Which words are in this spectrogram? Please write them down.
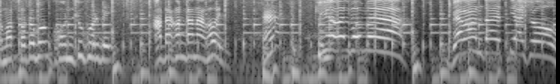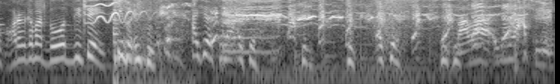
তোমার ছোট বউ ঘন্টু করবে। আধা ঘণ্টা না হইল? হ্যাঁ? কি হল বৌমা বেড়ান্তা এত্তি আইসো। ঘরের কেবার দৌড় দিছে। আইসো শোনা আইসো। আইসো। বাবা এই আসলুম।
